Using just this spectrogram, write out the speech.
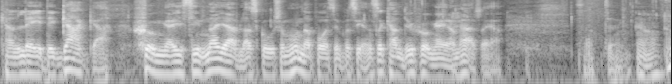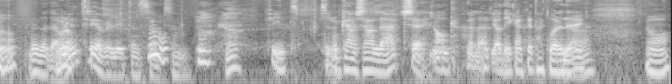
kan Lady Gaga sjunga i sina jävla skor som hon har på sig på scen så kan du sjunga i de här sa jag. Så att, eh, ja. Ja. Men det där Ja, var en trevlig liten sak som Fint. Så hon kanske har lärt sig. Ja, kanske lärt. ja, det är kanske tack vare dig. Ja. Ja.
